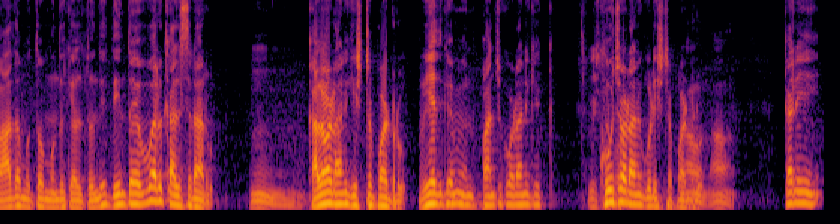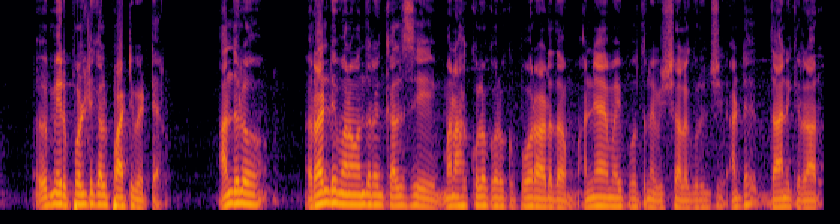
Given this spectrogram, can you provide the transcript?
వాదముతో ముందుకెళ్తుంది. దీంతో ఎవ్వరు కలిసిరారు కలవడానికి ఇష్టపడరు. వేదిక పంచుకోవడానికి కూర్చోవడానికి కూడా ఇష్టపడరు. కానీ మీరు పొలిటికల్ పార్టీ పెట్టారు. అందులో రండి మనం అందరం కలిసి మన హక్కుల కొరకు పోరాడదాం అన్యాయం అయిపోతున్న విషయాల గురించి అంటే దానికి రారు.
